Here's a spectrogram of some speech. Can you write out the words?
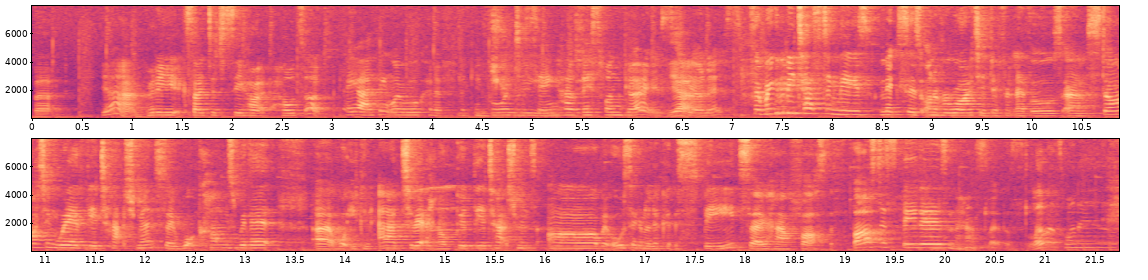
but yeah, I'm pretty excited to see how it holds up. Yeah, I think we're all kind of looking Intrigued. forward to seeing how this one goes, yeah. to be honest. So we're going to be testing these mixes on a variety of different levels, um, starting with the attachments, so what comes with it, uh, what you can add to it, how good the attachments are. We're also going to look at the speed, so how fast the fastest speed is and how slow the slowest one is.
